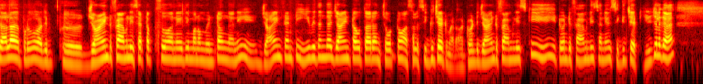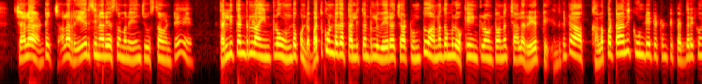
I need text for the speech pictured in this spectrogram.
చాలా ఇప్పుడు అది జాయింట్ ఫ్యామిలీ సెటప్స్ అనేది మనం వింటాం కానీ జాయింట్ అంటే ఈ విధంగా జాయింట్ అవుతారని చూడటం అసలు సిగ్గుచేటు మేడం. అటువంటి జాయింట్ ఫ్యామిలీస్కి ఇటువంటి ఫ్యామిలీస్ అనేవి సిగ్గుచేటు. యూజువల్గా చాలా అంటే చాలా రేర్ సినారియోస్లో మనం ఏం చూస్తామంటే తల్లిదండ్రులు ఆ ఇంట్లో ఉండకుండా బతుకుండగా తల్లిదండ్రులు వేరే చాటు ఉంటూ అన్నదమ్ములు ఒకే ఇంట్లో ఉండటం అన్నది చాలా రేర్టీ. ఎందుకంటే ఆ కలపటానికి ఉండేటటువంటి పెద్దరికం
